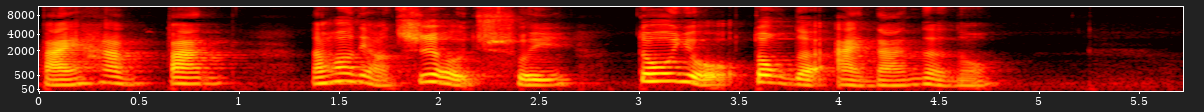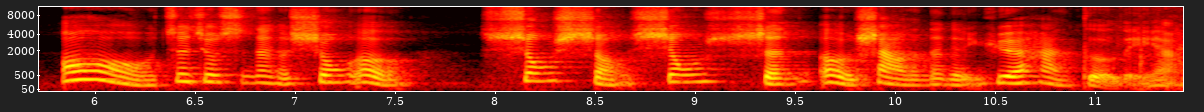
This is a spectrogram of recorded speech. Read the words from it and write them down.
白汗斑，然后两只耳垂都有洞的矮男人哦。哦，这就是那个凶恶凶手凶神恶煞的那个约翰·葛雷啊。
